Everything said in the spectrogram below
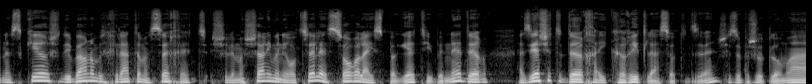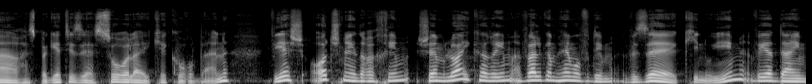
נזכיר שדיברנו בתחילת המסכת, שלמשל אם אני רוצה לאסור עליי ספגטי בנדר, אז יש את הדרך העיקרית לעשות את זה, שזה פשוט לומר, הספגטי הזה אסור עליי כקורבן, ויש עוד שני דרכים שהם לא העיקריים, אבל גם הם עובדים, וזה כינויים וידיים.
